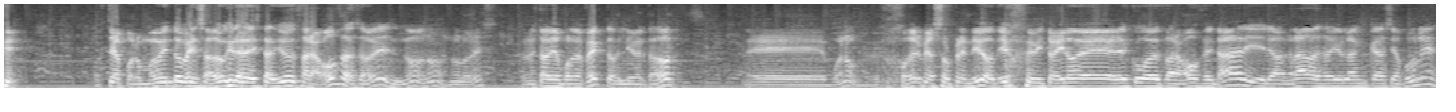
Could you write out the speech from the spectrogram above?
Hostia, por un momento he pensado que era el estadio de Zaragoza, ¿sabes? No, no, no lo es. Es un estadio por defecto, el Libertador. Eh, bueno, joder, me ha sorprendido, tío. He visto ahí lo del escudo de Zaragoza y tal, y las gradas ahí blancas y azules.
